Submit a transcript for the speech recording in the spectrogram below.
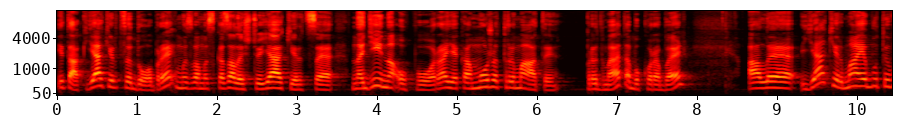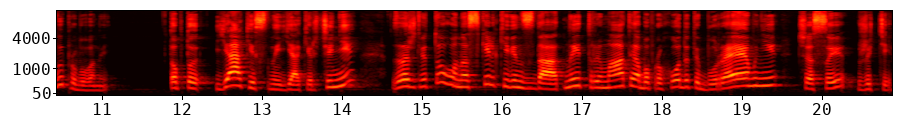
І так, якір це добре. Ми з вами сказали, що якір це надійна опора, яка може тримати предмет або корабель. Але якір має бути випробуваний. Тобто якісний якір чи ні, залежить від того, наскільки він здатний тримати або проходити буремні часи в житті.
